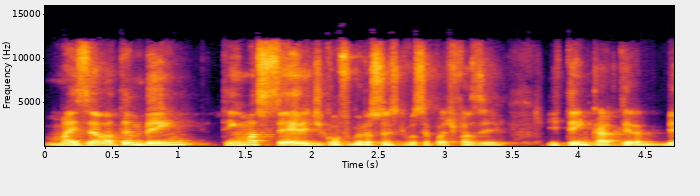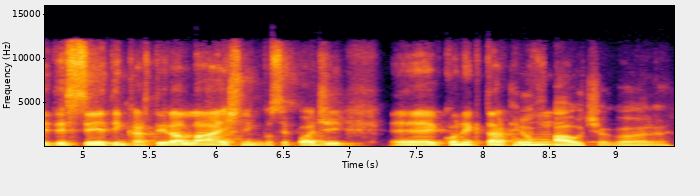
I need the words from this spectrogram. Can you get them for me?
mas ela também tem uma série de configurações que você pode fazer e tem carteira BTC, tem carteira Lightning, você pode é, conectar tem com... Tem o Vault agora.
